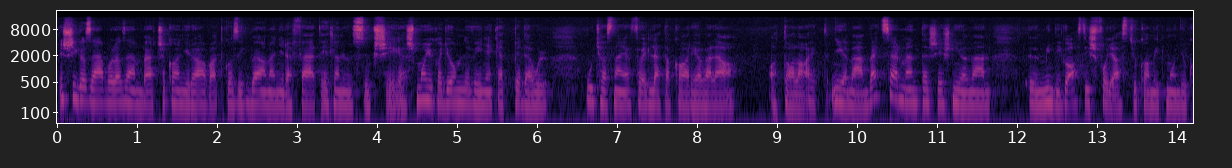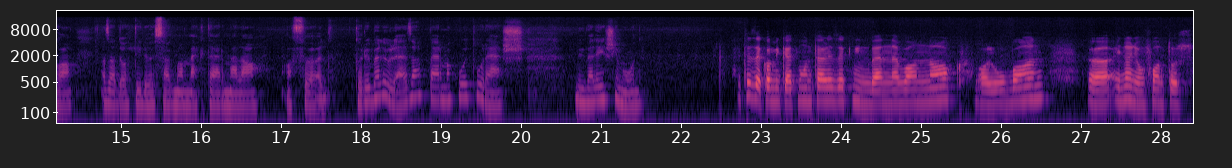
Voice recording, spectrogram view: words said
és igazából az ember csak annyira avatkozik be, amennyire feltétlenül szükséges. Mondjuk a gyomnövényeket például úgy használja fel, hogy letakarja vele a, a talajt. Nyilván vegyszermentes, és nyilván mindig azt is fogyasztjuk, amit mondjuk a, az adott időszakban megtermel a, a föld. Körülbelül ez a permakultúrás művelési mód? Hát ezek, amiket mondtál, ezek mind benne vannak valóban. Egy nagyon fontos,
